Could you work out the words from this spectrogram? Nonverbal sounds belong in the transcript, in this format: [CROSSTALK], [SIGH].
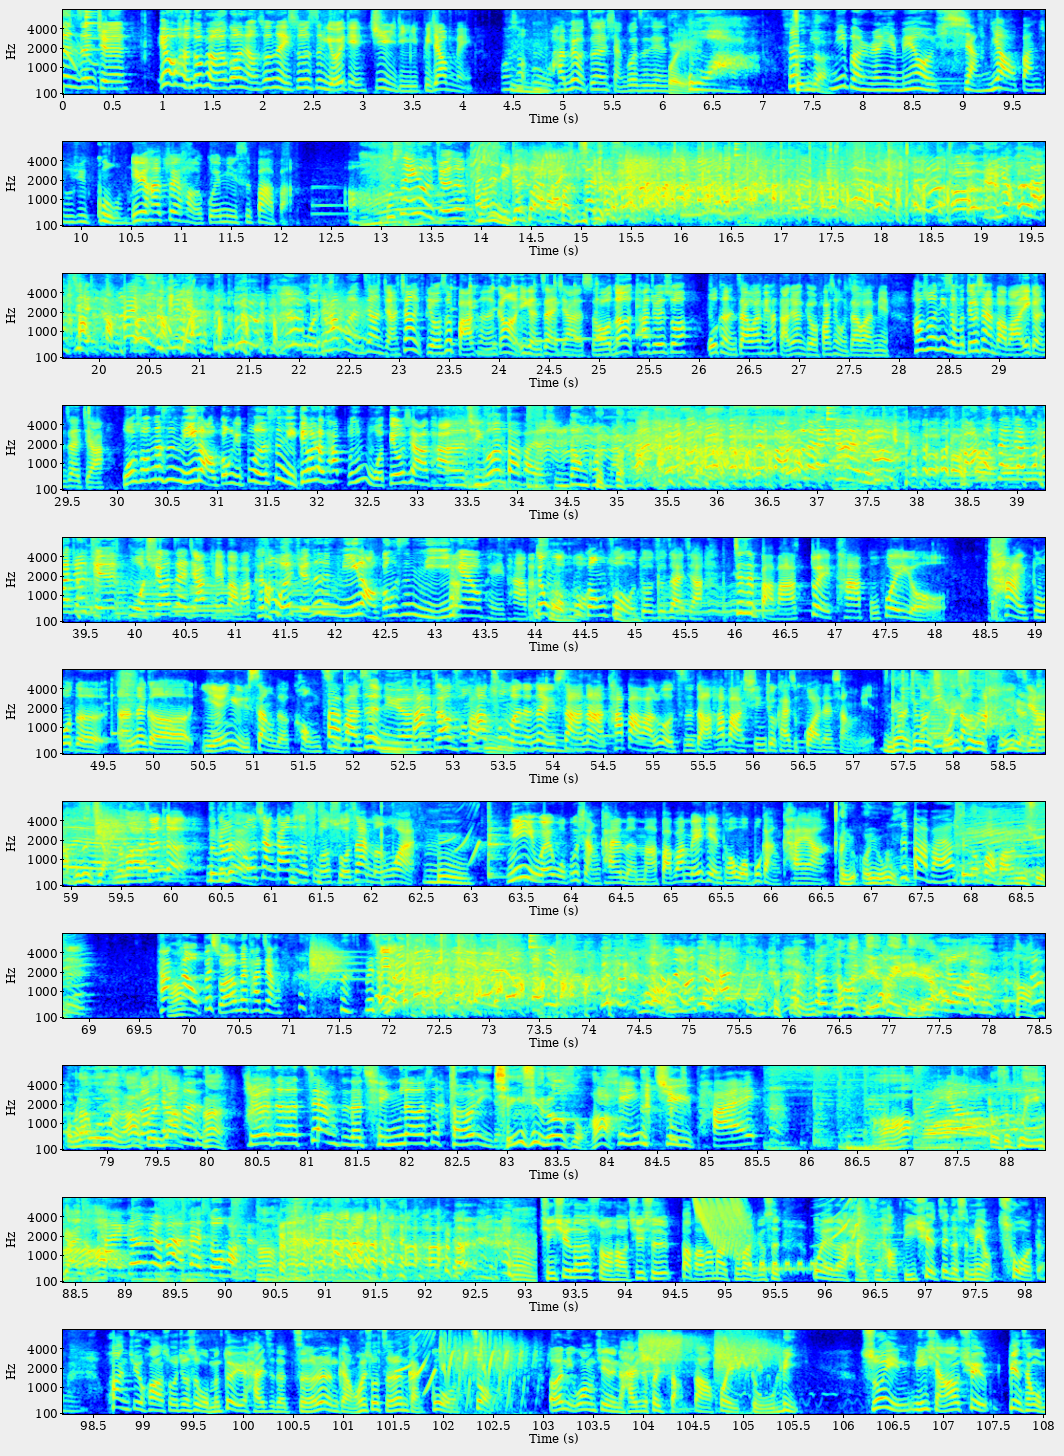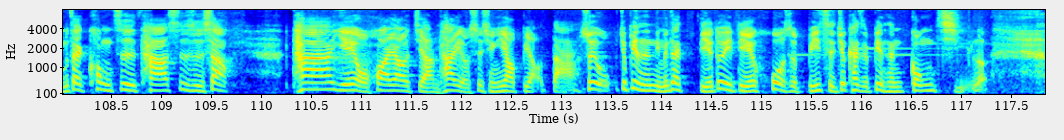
认真觉得，因为我很多朋友都跟我讲说，那你是不是有一点距离比较美？我说，嗯，我还没有真的想过这件事。哇，真的，你本人也没有想要搬出去过吗？因为她最好的闺蜜是爸爸。哦，不是，因为我觉得还是你跟爸爸一起搬出去。[LAUGHS] 我觉得他不能这样讲，像有时候爸可能刚好一个人在家的时候，然后他就会说，我可能在外面，他打电话给我，发现我在外面，他说你怎么丢下你爸爸一个人在家？我说那是你老公，你不能是你丢下他，不是我丢下他。呃，请问爸爸有行动困难吗？爸若在家里，爸若在家时，他就会觉得我需要在家陪爸爸，可是我会觉得那是你老公，是你应该要陪他。就我不工作，我就就在家，就是爸爸对他不会有。太多的呃那个言语上的控制，爸爸对女儿，他只要从他出门的那一刹那，他爸爸如果知道，他爸心就开始挂在上面。你看，就是前世的情人嘛，不是讲了吗？真的，你刚刚说像刚刚那个什么锁在门外，嗯，你以为我不想开门吗？爸爸没点头，我不敢开啊。哎呦哎呦，是爸爸要推到爸爸那边去。他看我被锁在外面，他这样，[LAUGHS] 哎呀，[LAUGHS] 哇，什么家庭？哇，你们这是他们叠对叠啊！好，我们来问问啊，专家们，哎，觉得这样子的情勒是合理的？情绪勒索哈，请举牌。好，哎呦，都是不应该的哈。凯哥没有办法再说谎的。[LAUGHS] 嗯，情绪勒索哈，其实爸爸妈妈的出发点就是为了孩子好，的确这个是没有错的。换句话说，就是我们对于孩子的责任感，我会说责任感过重，而你忘记了你的孩子会长大，会独立，所以你想要去变成我们在控制他，事实上他也有话要讲，他有事情要表达，所以就变成你们在叠对叠，或者彼此就开始变成攻击了。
